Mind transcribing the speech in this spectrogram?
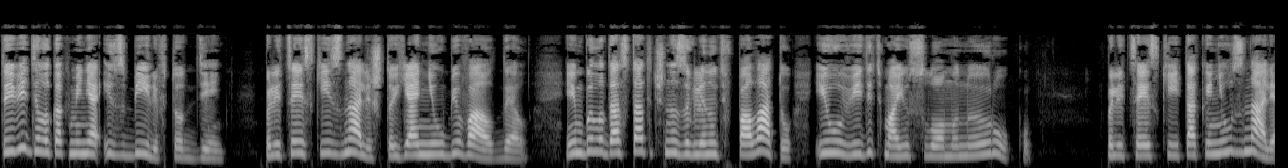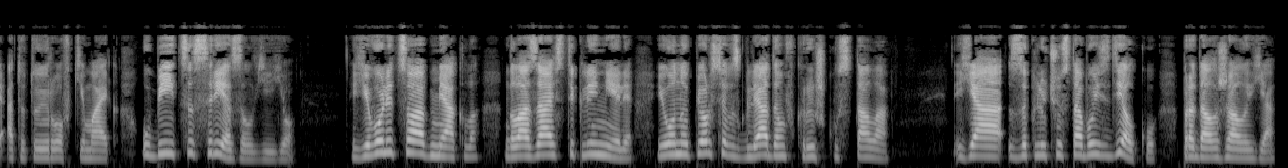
Ты видела, как меня избили в тот день? Полицейские знали, что я не убивал Дел. Им было достаточно заглянуть в палату и увидеть мою сломанную руку. Полицейские так и не узнали о татуировке Майк. Убийца срезал ее. Его лицо обмякло, глаза остекленели, и он уперся взглядом в крышку стола. «Я заключу с тобой сделку», — продолжала я.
